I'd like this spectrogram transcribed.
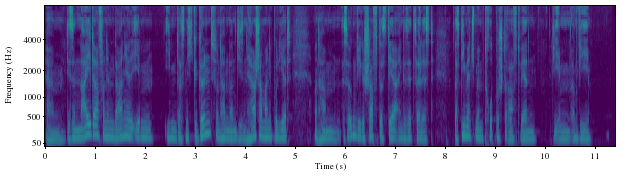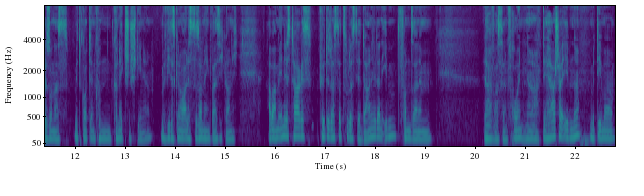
ähm, diese Neider von dem Daniel eben ihm das nicht gegönnt und haben dann diesen Herrscher manipuliert und haben es irgendwie geschafft, dass der ein Gesetz erlässt, dass die Menschen mit dem Tod bestraft werden, die eben irgendwie besonders mit Gott in Con Connection stehen. Ja. Wie das genau alles zusammenhängt, weiß ich gar nicht. Aber am Ende des Tages führte das dazu, dass der Daniel dann eben von seinem, ja, was sein Freund, ne, der Herrscher eben, ne, mit dem er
